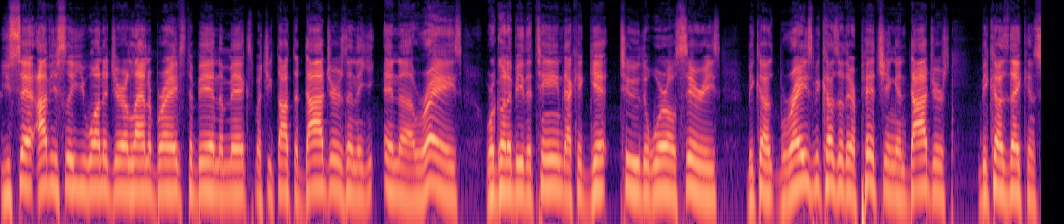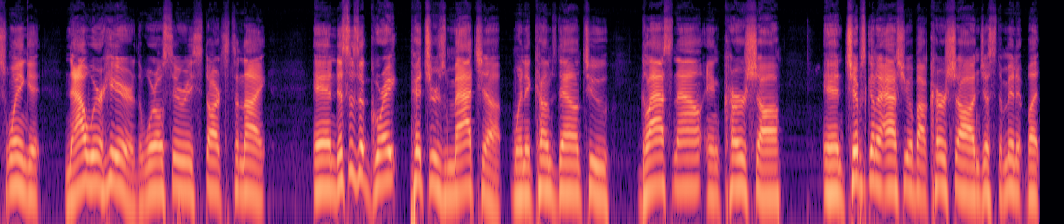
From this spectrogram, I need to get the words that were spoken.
you said obviously you wanted your Atlanta Braves to be in the mix, but you thought the Dodgers and the and the Rays were going to be the team that could get to the World Series because Rays because of their pitching and Dodgers because they can swing it. Now we're here. The World Series starts tonight. And this is a great pitchers matchup when it comes down to Glasnow and Kershaw. And Chip's going to ask you about Kershaw in just a minute, but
